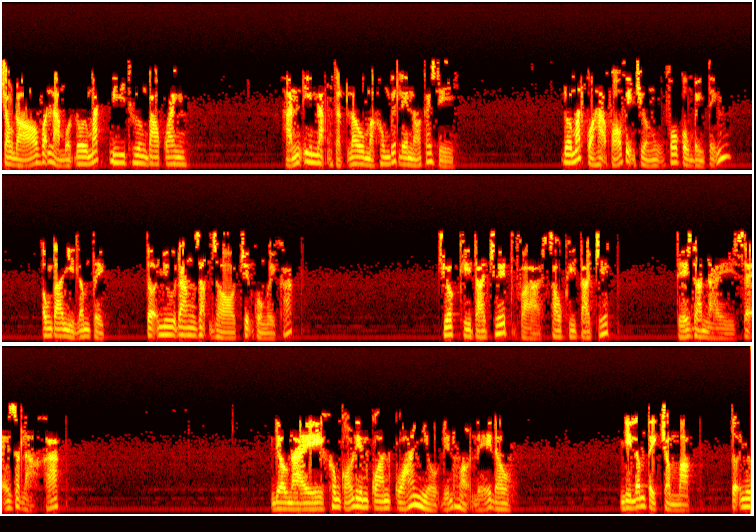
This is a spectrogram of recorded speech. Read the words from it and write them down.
Trong đó vẫn là một đôi mắt bi thương bao quanh. Hắn im lặng thật lâu mà không biết lên nói cái gì. Đôi mắt của hạ phó viện trưởng vô cùng bình tĩnh. Ông ta nhìn Lâm Tịch, tựa như đang dặn dò chuyện của người khác. Trước khi ta chết và sau khi ta chết, thế gian này sẽ rất là khác. Điều này không có liên quan quá nhiều đến hoàng đế đâu. Nhìn Lâm Tịch trầm mặc, tựa như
